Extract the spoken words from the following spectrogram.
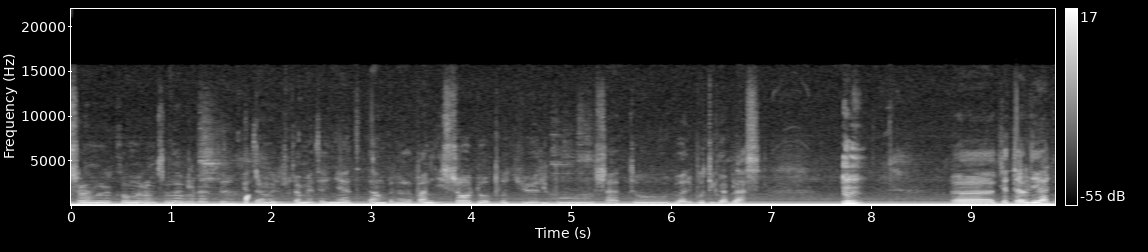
Assalamualaikum warahmatullahi wabarakatuh. Kita lanjutkan materinya tentang penerapan ISO 27001-2013. uh, kita lihat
